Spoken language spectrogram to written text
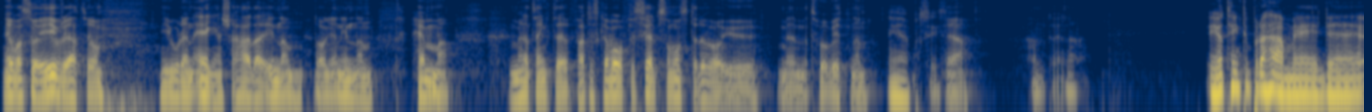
Jag var så ivrig att jag gjorde en egen shahada innan, dagen innan hemma. Men jag tänkte för att det ska vara officiellt så måste det vara ju med, med två vittnen. Ja, precis. Ja. Alhamdulillah. Jag tänkte på det här med, eh,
